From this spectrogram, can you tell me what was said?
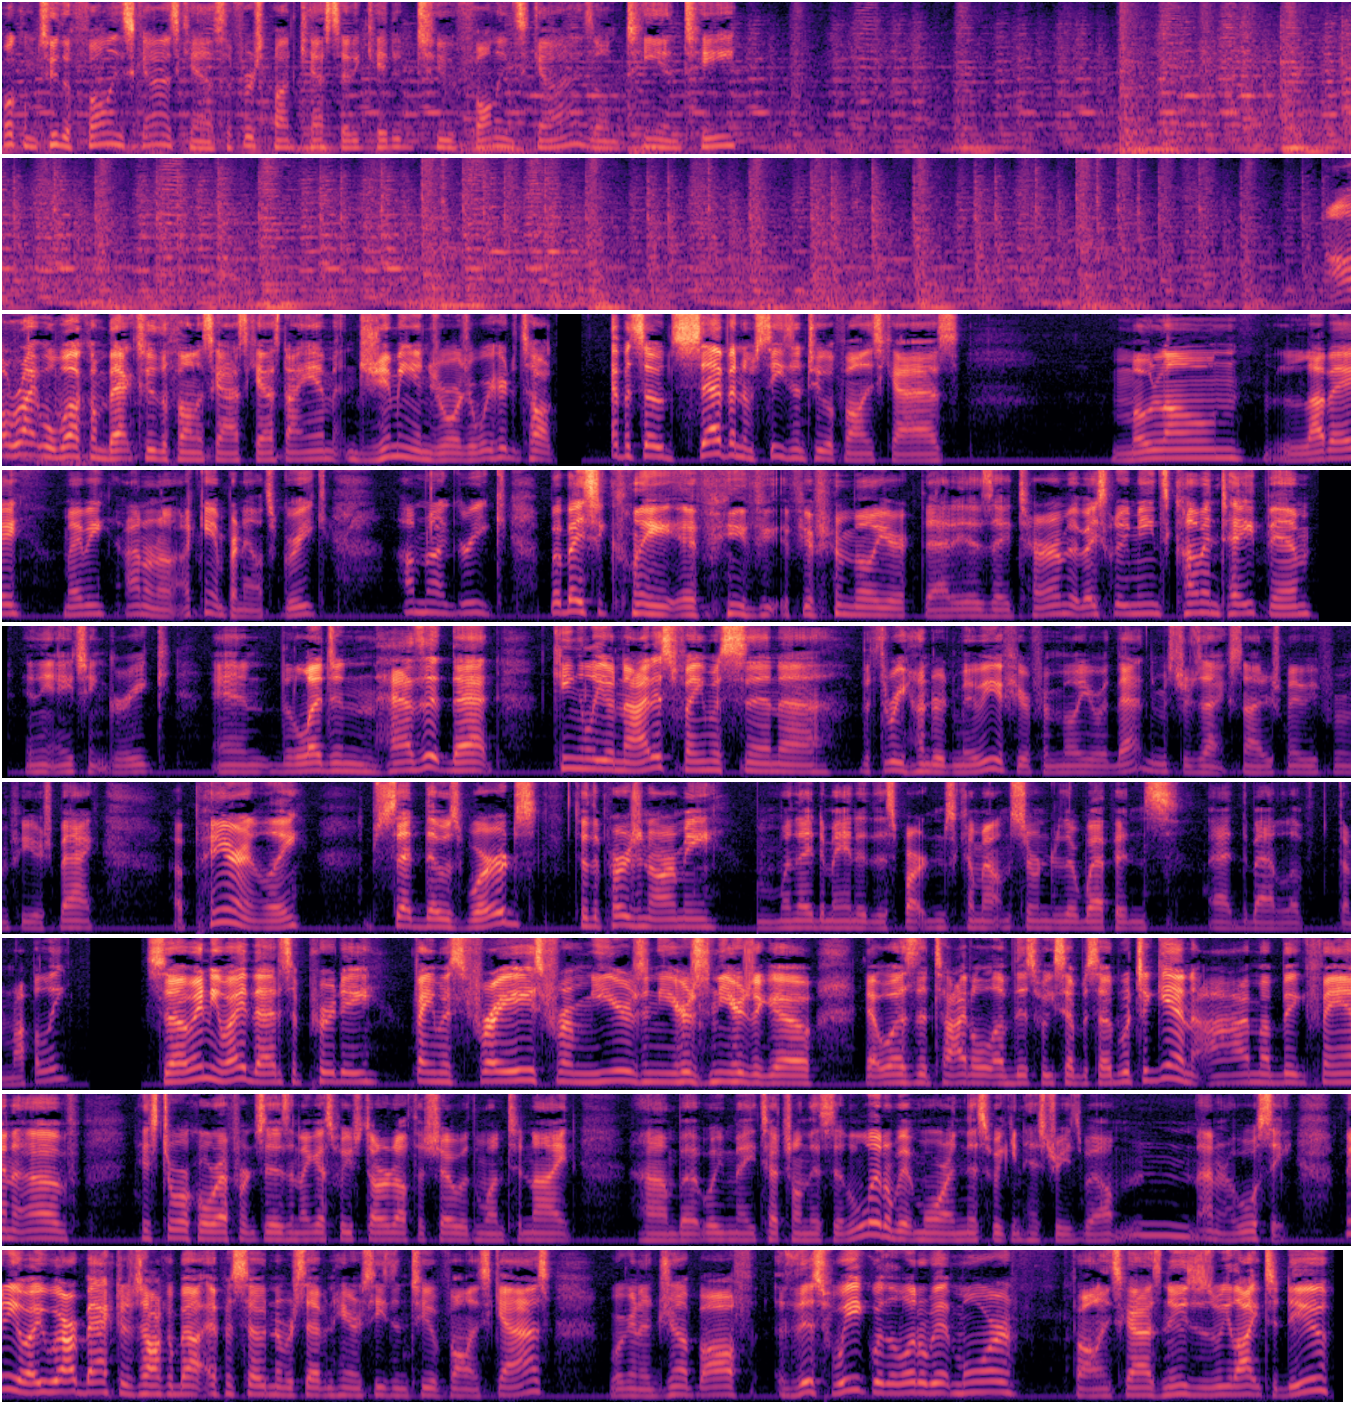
Welcome to the Falling Skies cast, the first podcast dedicated to falling skies on TNT. All right, well, welcome back to the Falling Skies cast. I am Jimmy in Georgia. We're here to talk episode seven of season two of Falling Skies. Molon Labe, maybe I don't know. I can't pronounce Greek. I'm not Greek, but basically, if you, if you're familiar, that is a term that basically means come and take them in the ancient Greek. And the legend has it that King Leonidas, famous in uh, the 300 movie, if you're familiar with that, Mr. Zack Snyder's movie from a few years back, apparently said those words to the Persian army when they demanded the Spartans come out and surrender their weapons at the Battle of Thermopylae. So, anyway, that's a pretty famous phrase from years and years and years ago that was the title of this week's episode, which, again, I'm a big fan of historical references, and I guess we've started off the show with one tonight. Um, but we may touch on this a little bit more in this week in history as well. Mm, I don't know. We'll see. But anyway, we are back to talk about episode number seven here in season two of Falling Skies. We're going to jump off this week with a little bit more Falling Skies news as we like to do.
